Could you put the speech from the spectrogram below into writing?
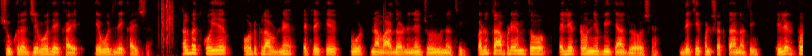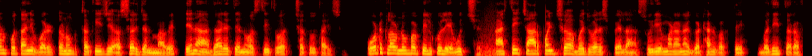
શુક્ર જેવો દેખાય, એવો જ દેખાય છે. અલબત્ત કોઈએ ઓટ ક્લાઉડને એટલે કે ઓટના વાદળને જોયું નથી. પરંતુ આપણે એમ તો ઇલેક્ટ્રોનને બી ક્યાં જોયો છે? દેખી પણ શકતા નથી. ઇલેક્ટ્રોન પોતાની વર્તણૂક થકી જે અસર જન્માવે તેના આધારે તેનું અસ્તિત્વ છતું થાય છે. ઓટ ક્લાઉડનું પણ બિલકુલ એવું જ છે. આજથી ચાર પોઈન્ટ છ અબજ વર્ષ પહેલાં સૂર્યમાળાના ગઠન વખતે બધી તરફ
